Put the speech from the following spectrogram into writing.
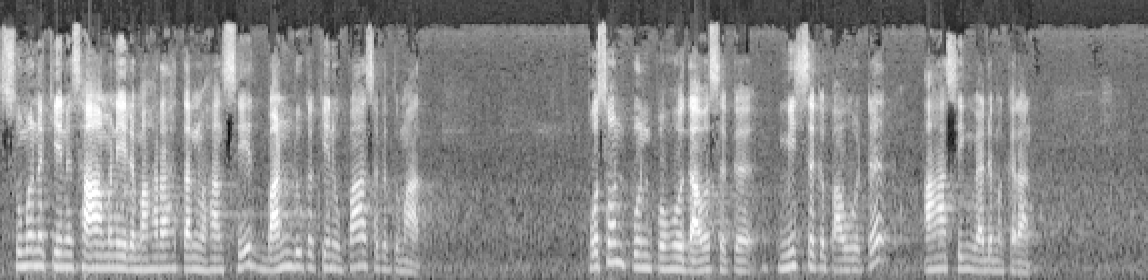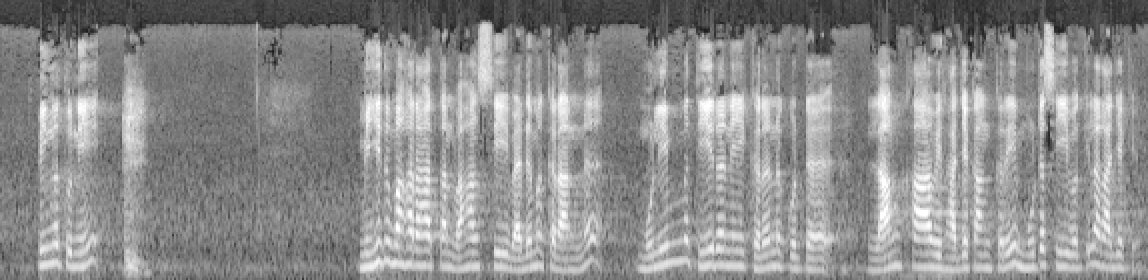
සුමන කියන සාමණේර මහරහතන් වහන්සේත් බණ්ඩුක කියන උපාසකතුමාත් පොසොන් පුන් පොහෝ දවසක මිස්සක පවුවට අහසින් වැඩම කරන්න. පිංහතුනේ මිහිදු මහරහතන් වහන්සේ වැඩම කරන්න මුලින්ම තීරණය කරනකොට ලංකාවේ රජකම් කරේ මුට සීව කියලා රජ කෙනෙක්.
